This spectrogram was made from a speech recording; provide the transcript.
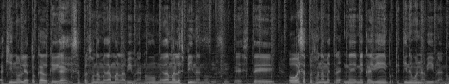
a quién no le ha tocado que diga esa persona me da mala vibra, ¿no? Me da mala espina, ¿no? Sí, sí. Este, o esa persona me, me, cae bien porque tiene buena vibra, ¿no?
